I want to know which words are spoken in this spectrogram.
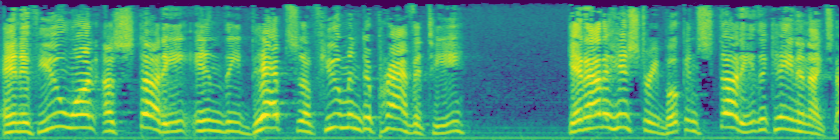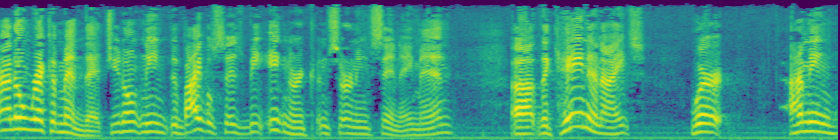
And if you want a study in the depths of human depravity, Get out a history book and study the Canaanites. Now, I don't recommend that. You don't need, the Bible says, be ignorant concerning sin. Amen? Uh, the Canaanites were, I mean,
